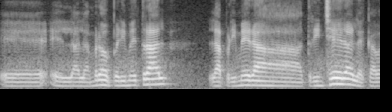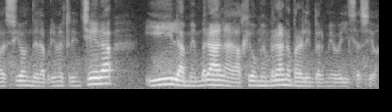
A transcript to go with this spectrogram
eh, el alambrado perimetral, la primera trinchera, la excavación de la primera trinchera y la membrana, la geomembrana para la impermeabilización.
